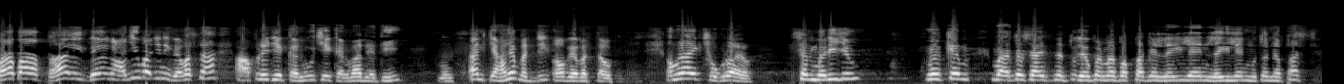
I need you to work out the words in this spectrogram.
મા બાપ, ભાઈ બહેન આજુબાજુની વ્યવસ્થા આપણે જે કરવું છે કરવા દેતી. અને ત્યારે બધી અવ્યવસ્થા ઊભી હમણાં એક છોકરો આવ્યો. સર મરી જવું? મેં કેમ, મારે તો સાયન્સ નતું લેવું, પણ મારા પપ્પા કે લઈ લેન લઈ લેન હું તો નપાસ છું.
